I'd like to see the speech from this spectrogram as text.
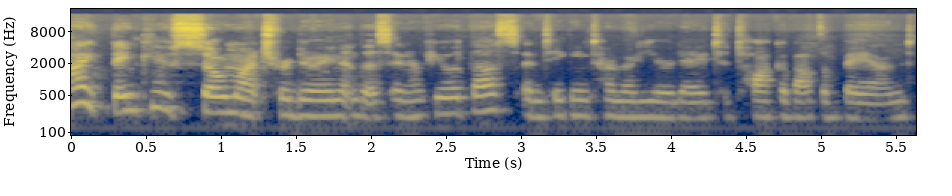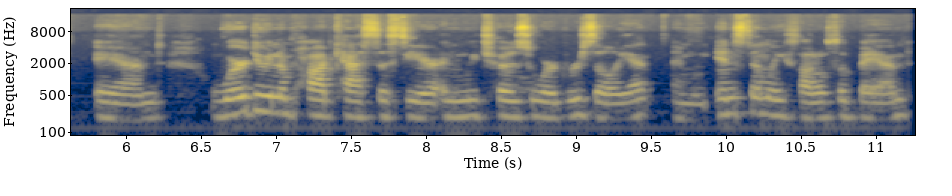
Hi, thank you so much for doing this interview with us and taking time out of your day to talk about the band. And we're doing a podcast this year, and we chose the word resilient, and we instantly thought of the band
